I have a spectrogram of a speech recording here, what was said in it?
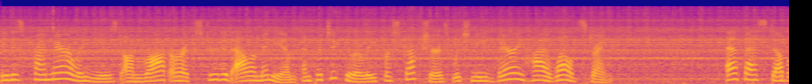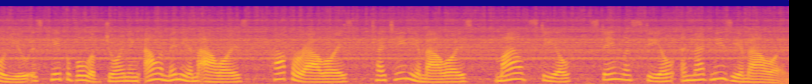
It is primarily used on wrought or extruded aluminium and particularly for structures which need very high weld strength. FSW is capable of joining aluminium alloys, copper alloys, titanium alloys, mild steel, stainless steel, and magnesium alloys.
